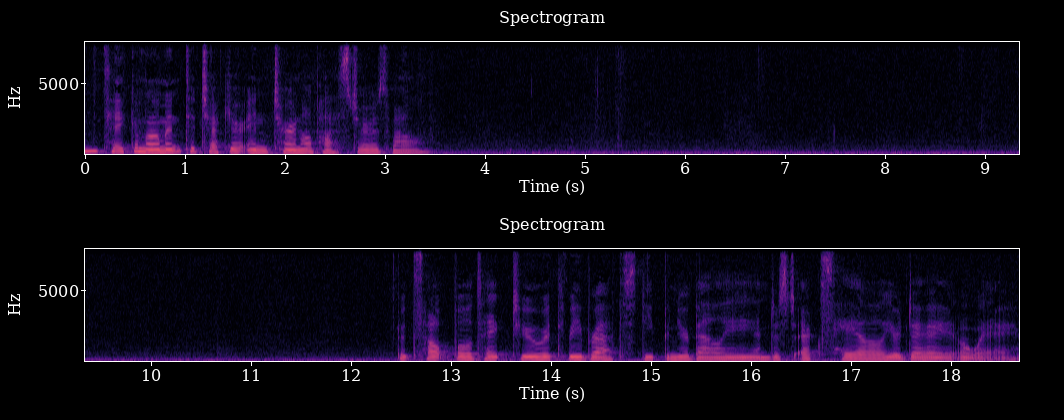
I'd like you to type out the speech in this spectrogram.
And take a moment to check your internal posture as well. If it's helpful, take two or three breaths deep in your belly and just exhale your day away.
